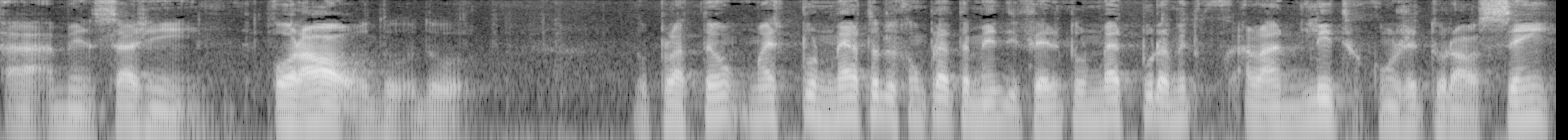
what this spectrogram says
a, a, mensagem oral do, do, do, Platão, mas por método completamente diferente, por um método puramente analítico, conjectural, sem.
